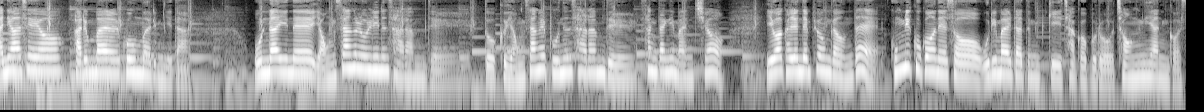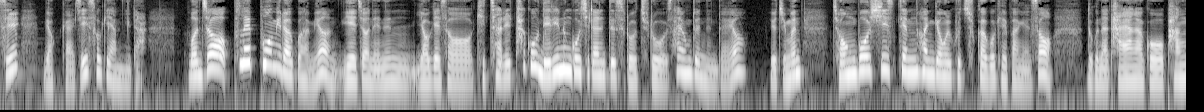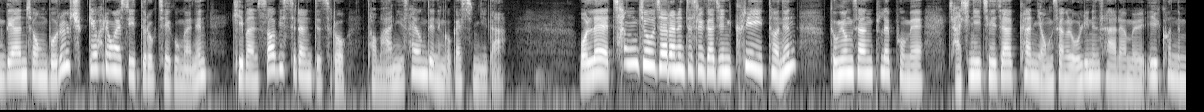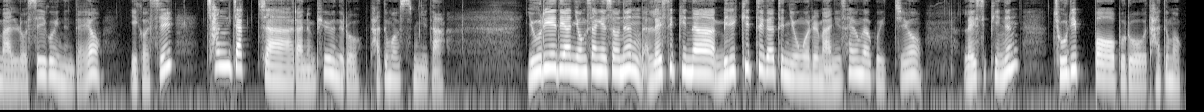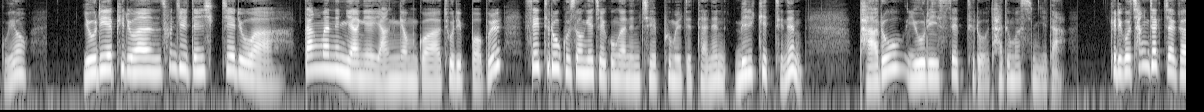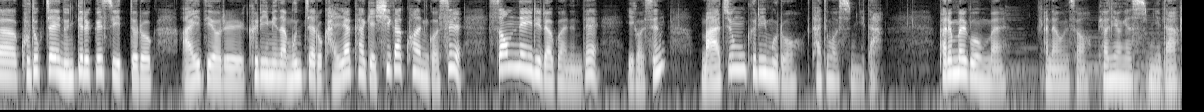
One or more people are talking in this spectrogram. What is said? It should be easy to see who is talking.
Speaker 1: 안녕하세요. 바른말 고운말입니다. 온라인에 영상을 올리는 사람들, 또 그 영상을 보는 사람들 상당히 많죠. 이와 관련된 표현 가운데 국립국어원에서 우리말 다듬기 작업으로 정리한 것을 몇 가지 소개합니다. 먼저 플랫폼이라고 하면 예전에는 역에서 기차를 타고 내리는 곳이라는 뜻으로 주로 사용됐는데요. 요즘은 정보 시스템 환경을 구축하고 개방해서 누구나 다양하고 방대한 정보를 쉽게 활용할 수 있도록 제공하는 기반 서비스라는 뜻으로 더 많이 사용되는 것 같습니다. 원래 창조자라는 뜻을 가진 크리에이터는 동영상 플랫폼에 자신이 제작한 영상을 올리는 사람을 일컫는 말로 쓰이고 있는데요. 이것을 창작자라는 표현으로 다듬었습니다. 요리에 대한 영상에서는 레시피나 밀키트 같은 용어를 많이 사용하고 있지요. 레시피는 조리법으로 다듬었고요. 요리에 필요한 손질된 식재료와 딱 맞는 양의 양념과 조리법을 세트로 구성해 제공하는 제품을 뜻하는 밀키트는 바로 요리 세트로 다듬었습니다. 그리고 창작자가 구독자의 눈길을 끌 수 있도록 아이디어를 그림이나 문자로 간략하게 시각화한 것을 썸네일이라고 하는데 이것은 마중 그림으로 다듬었습니다. 바른말 고운말 아나운서 변희영이었습니다.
